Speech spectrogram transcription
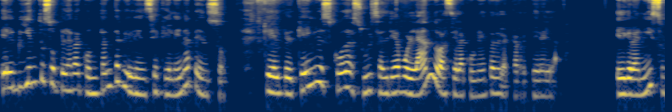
el viento soplaba con tanta violencia que Elena pensó que el pequeño Skoda azul saldría volando hacia la cuneta de la carretera helada. El granizo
